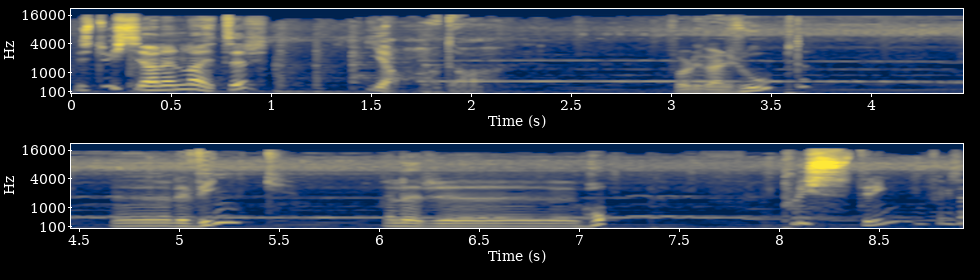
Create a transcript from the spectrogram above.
Hvis du ikke har en lighter, ja, da får du vel rop, da. Eh, Eller vink. Eller eh, hopp. Plystring, f.eks.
